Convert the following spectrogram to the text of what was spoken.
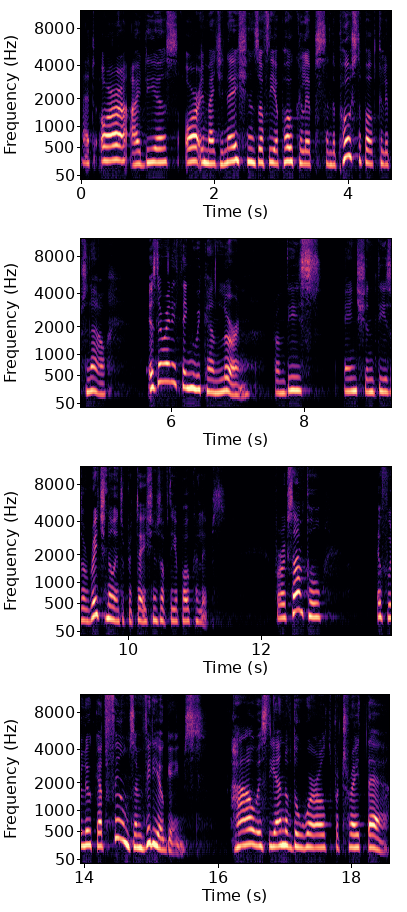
at our ideas or imaginations of the apocalypse and the post apocalypse now, is there anything we can learn from these ancient, these original interpretations of the apocalypse? For example, if we look at films and video games, how is the end of the world portrayed there?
